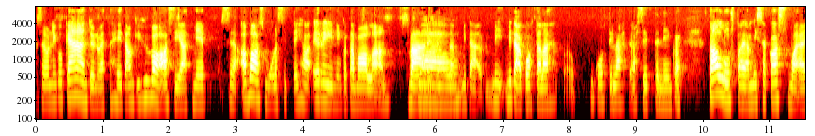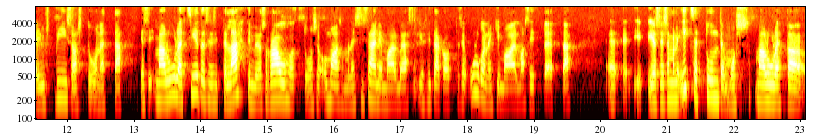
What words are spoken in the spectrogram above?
se on niin kuin kääntynyt, että heitä onkin hyvä asia, että mie, se avasi mulle sitten ihan eri niin kuin, tavallaan sfäärit, wow. että mitä, mi, mitä kohta lä, kohti lähteä sitten niin kuin, tallusta ja missä kasvaa ja just viisastuun, että ja si- mä luulen, että siitä se sitten lähti myös rauhoittuun se oma semmoinen sisäinen maailma ja, ja sitä kautta se ulkoinenkin maailma sitten, että et, et, ja se semmoinen itsetuntemus, mä luulen, että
